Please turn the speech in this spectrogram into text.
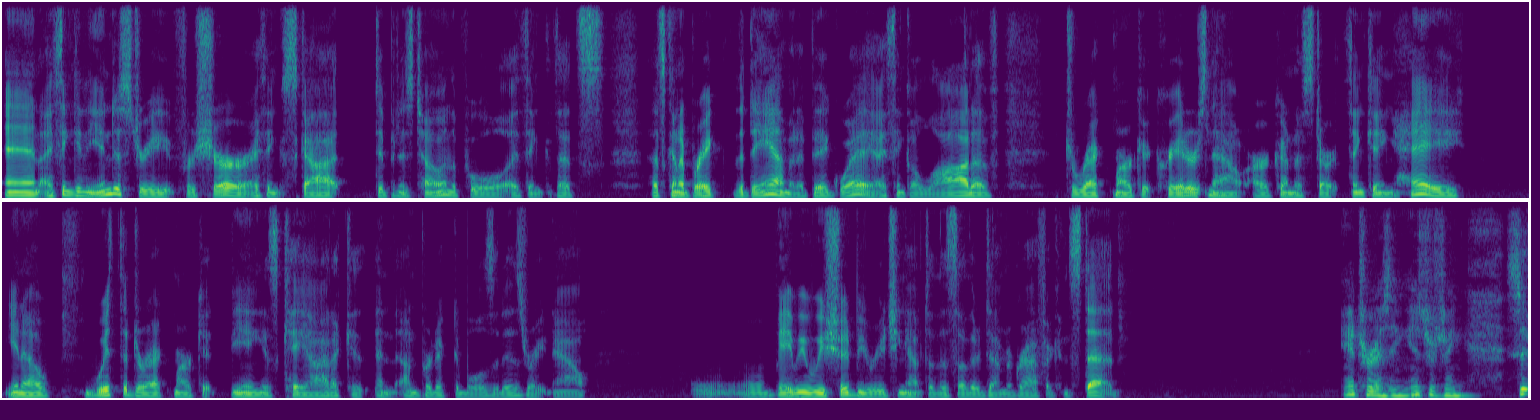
And I think in the industry, for sure, I think Scott dipping his toe in the pool, I think that's that's going to break the dam in a big way. I think a lot of direct market creators now are going to start thinking, hey, you know, with the direct market being as chaotic and unpredictable as it is right now, maybe we should be reaching out to this other demographic instead. Interesting, interesting. So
